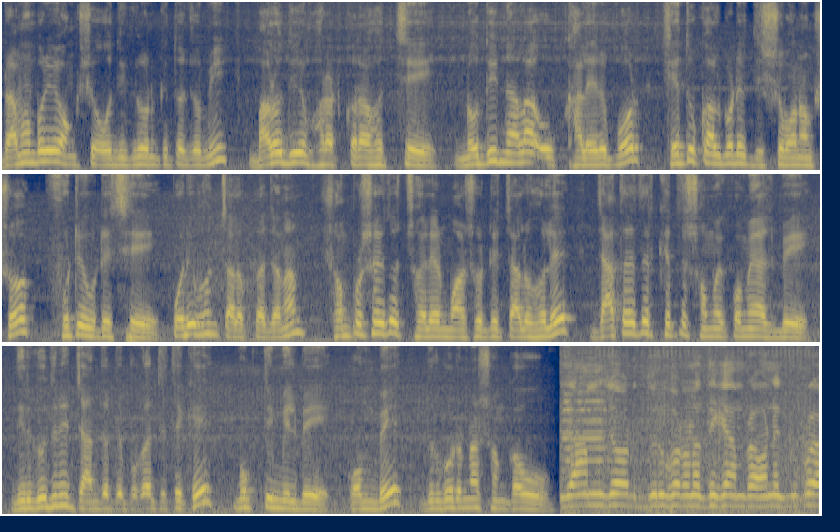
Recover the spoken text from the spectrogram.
ব্রাহ্মণবাড়িয়া অংশে অধিগ্রহণকৃত জমি বালু দিয়ে ভরাট করা হচ্ছে। নদী, নালা ও খালের উপর সেতু কালভার্টের দৃশ্যমান অংশ ফুটে উঠেছে। পরিবহন চালকরা জানান, সম্প্রসারিত ছয় লেন মহাসড়কটি চালু হলে যাতায়াতের ক্ষেত্রে সময় কমে আসবে। দীর্ঘদিনের যানজটের ভোগান্তি থেকে মুক্তি মিলবে, কমবে দুর্ঘটনার সংখ্যাও। যানজট দুর্ঘটনা থেকে আমরা অনেকটা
